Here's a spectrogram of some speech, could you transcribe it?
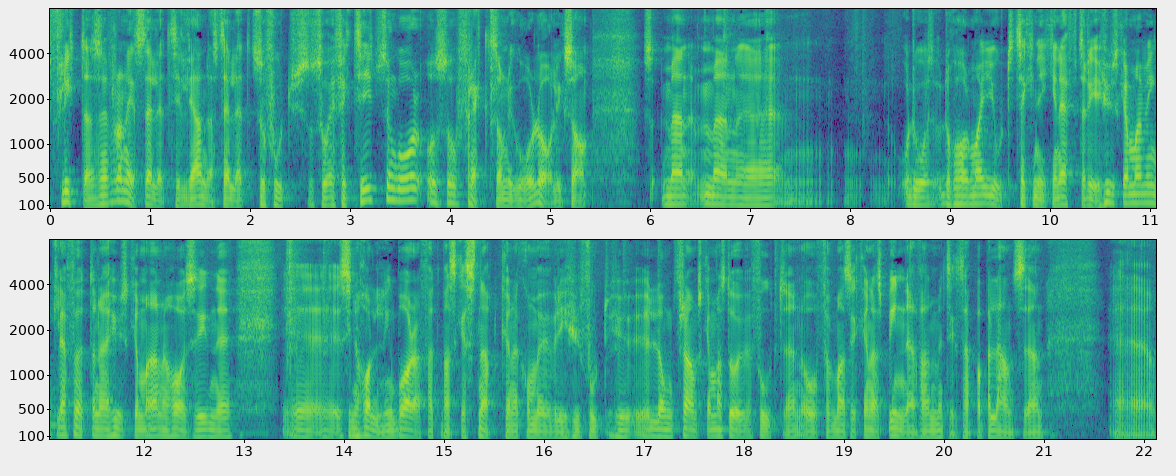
flytta sig från ett ställe till det andra stället så fort, så, så effektivt som går och så fräckt som det går då liksom. Men, men eh, och då, då har man gjort tekniken efter det. Hur ska man vinkla fötterna? Hur ska man ha sin, eh, eh sin hållning bara för att man ska snabbt kunna komma över det? Hur, fort, hur långt fram ska man stå över foten? Och för att man ska kunna spinna för att man inte ska tappa balansen. Eh,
